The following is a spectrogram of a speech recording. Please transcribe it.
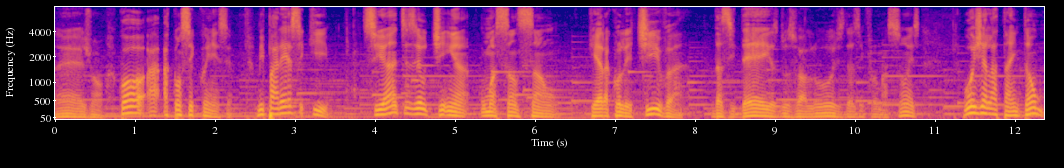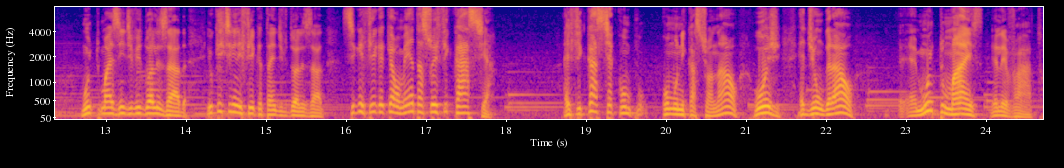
né, João? Qual a, a consequência? Me parece que se antes eu tinha uma sanção que era coletiva das ideias, dos valores, das informações, hoje ela está então muito mais individualizada. E o que significa estar individualizado? Significa que aumenta a sua eficácia. A eficácia com, comunicacional hoje é de um grau é, muito mais elevado.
